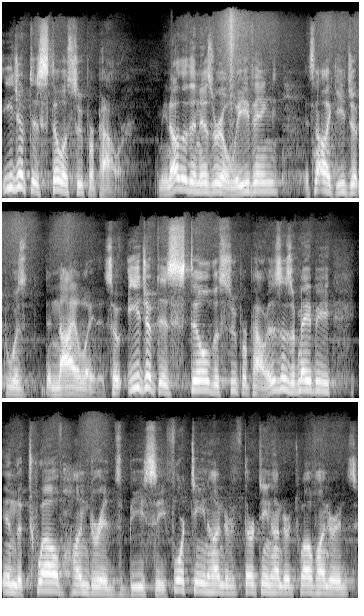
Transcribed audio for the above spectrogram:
Egypt is still a superpower. I mean, other than Israel leaving, it's not like Egypt was annihilated. So Egypt is still the superpower. This is maybe in the 1200s BC, 1400, 1300, 1200s,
